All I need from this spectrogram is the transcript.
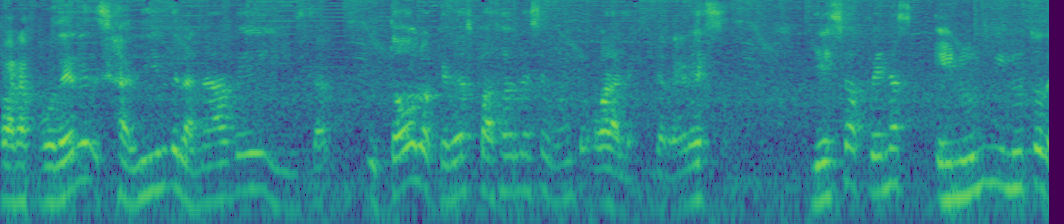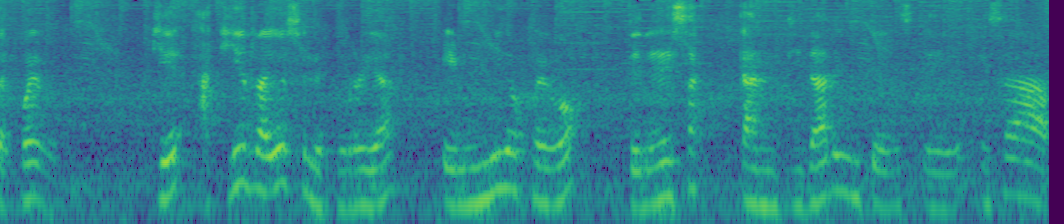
para poder salir de la nave y, y todo lo que veas pasado en ese momento, órale, de regreso. Y eso apenas en un minuto de juego. ¿A quién rayos se le ocurría en un videojuego tener esa cantidad de intens eh, esa,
